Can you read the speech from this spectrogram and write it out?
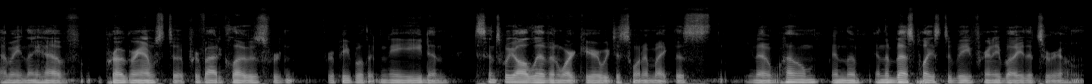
I mean, they have programs to provide clothes for for people that need, and since we all live and work here, we just want to make this, you know, home and the and the best place to be for anybody that's around.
